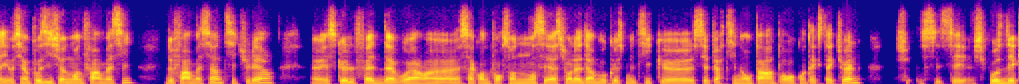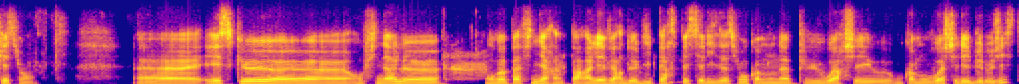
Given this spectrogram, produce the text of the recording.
il y a aussi un positionnement de pharmacie, de pharmacien titulaire. Est-ce que le fait d'avoir 50% de mon CA sur la dermocosmétique, c'est pertinent par rapport au contexte actuel? Je, pose des questions. Est-ce que, au final, on va pas finir par aller vers de l'hyperspécialisation comme on a pu voir chez, ou comme on voit chez les biologistes?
